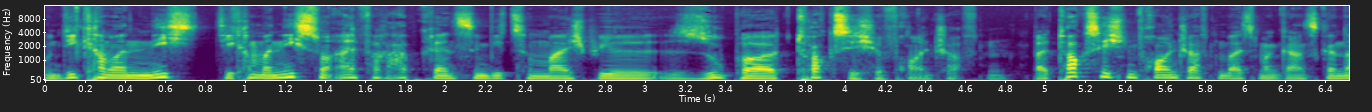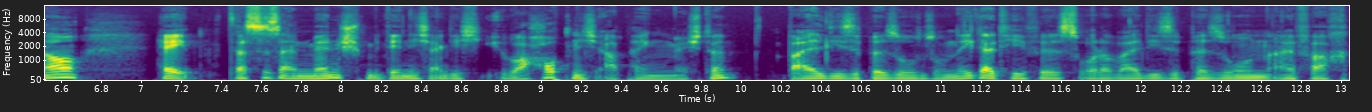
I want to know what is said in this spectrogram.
Und die kann man nicht, die kann man nicht so einfach abgrenzen wie zum Beispiel super toxische Freundschaften. Bei toxischen Freundschaften weiß man ganz genau, hey, das ist ein Mensch, mit dem ich eigentlich überhaupt nicht abhängen möchte, weil diese Person so negativ ist oder weil diese Person einfach,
